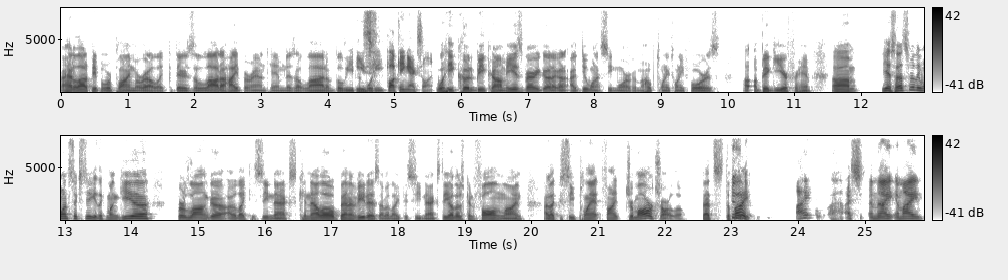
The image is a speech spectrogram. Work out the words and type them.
I had a lot of people replying Morrell. Like, there's a lot of hype around him. There's a lot of belief He's in what he fucking excellent. what he could become. He is very good. I got, I do want to see more of him. I hope 2024 is a, a big year for him. Um, yeah, so that's really 160. Like Munguia, Berlanga, I would like to see next. Canelo, Benavides, I would like to see next. The others can fall in line. I'd like to see Plant fight Jermall Charlo. That's the Dude, fight. I, I, am I, am I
